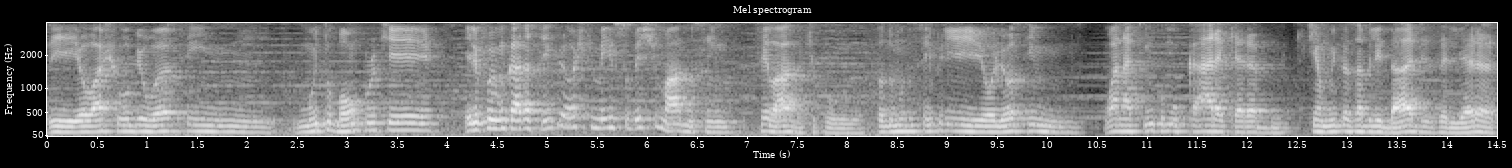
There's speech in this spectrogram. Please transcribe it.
E eu acho o Obi-Wan, assim, muito bom porque ele foi um cara sempre, eu acho que meio subestimado, assim. Sei lá, tipo, todo mundo sempre olhou, assim, o Anakin como o cara que era que tinha muitas habilidades, ele era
